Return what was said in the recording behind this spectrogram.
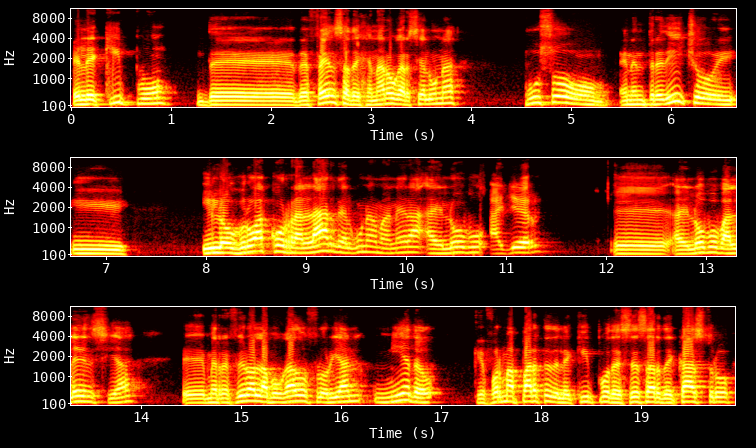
el equipo de defensa de Genaro García Luna puso en entredicho y y logró acorralar de alguna manera a El Lobo ayer, eh, a El Lobo Valencia. Eh, me refiero al abogado Florian Miedel, que forma parte del equipo de César de Castro,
